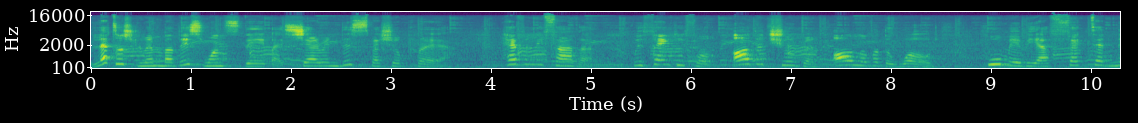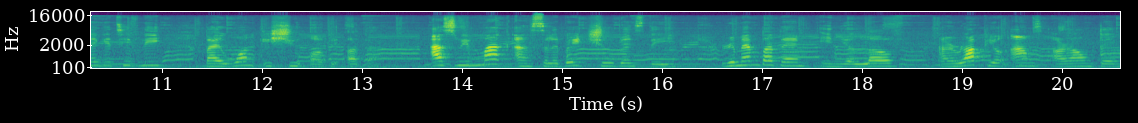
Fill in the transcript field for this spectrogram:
Let us remember this one today by sharing this special prayer. Heavenly Father, we thank you for all the children all over the world who may be affected negatively by one issue or the other. As we mark and celebrate Children's Day, remember them in your love and wrap your arms around them.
